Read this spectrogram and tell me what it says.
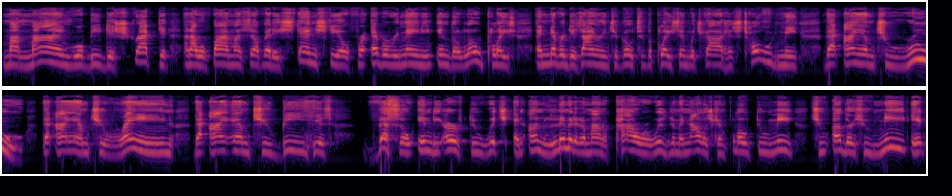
My mind will be distracted and I will find myself at a standstill, forever remaining in the low place and never desiring to go to the place in which God has told me that I am to rule, that I am to reign, that I am to be his vessel in the earth through which an unlimited amount of power, wisdom, and knowledge can flow through me to others who need it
